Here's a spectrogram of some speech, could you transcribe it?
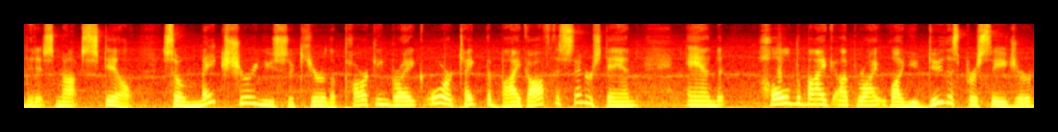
that it's not still. So make sure you secure the parking brake or take the bike off the center stand and Hold the bike upright while you do this procedure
